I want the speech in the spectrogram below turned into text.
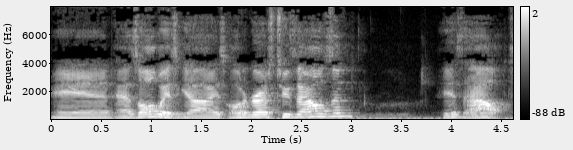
And as always, guys, Autographs 2000 is out.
